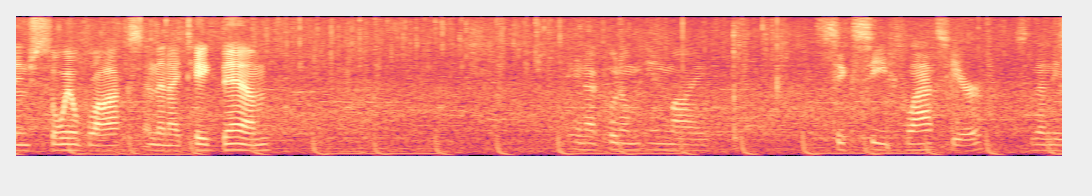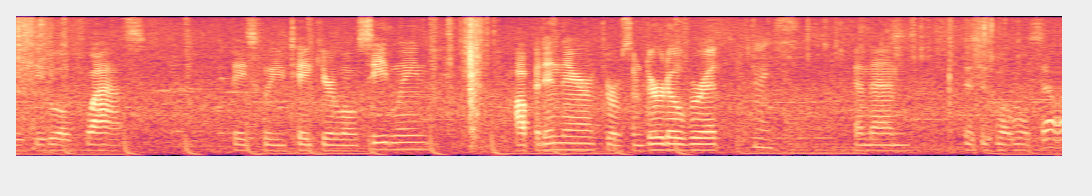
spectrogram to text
inch soil blocks, and then I take them and I put them in my six seed flats here. So then these, these little flats, basically you take your little seedling, pop it in there, throw some dirt over it, Nice. and then this is what we'll sell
